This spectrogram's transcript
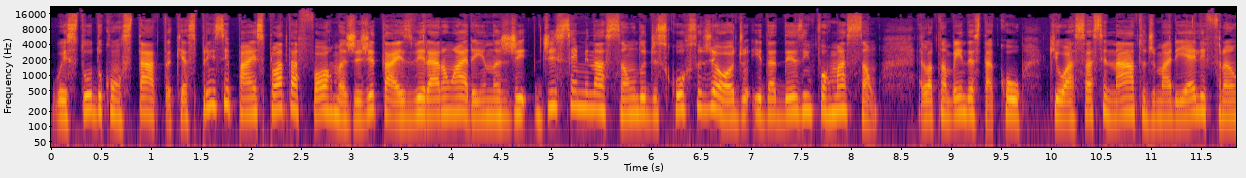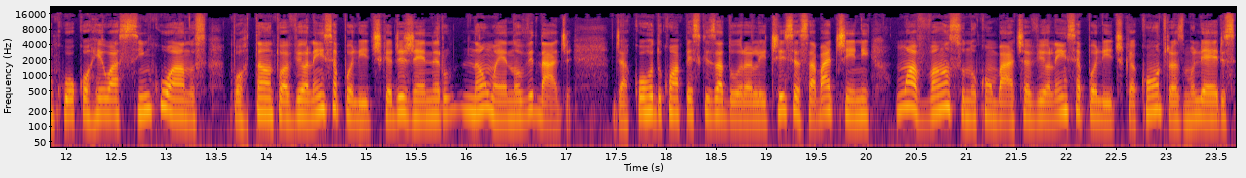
o estudo constata que as principais plataformas digitais viraram arenas de disseminação do discurso de ódio e da desinformação. Ela também destacou que o assassinato de Marielle Franco ocorreu há cinco anos, portanto, a violência política de gênero não é novidade. De acordo com a pesquisadora Letícia Sabatini, um avanço no combate à violência política contra as mulheres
